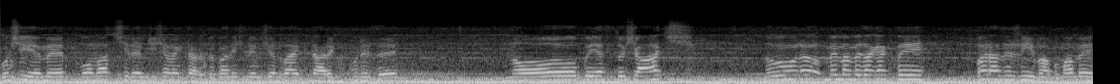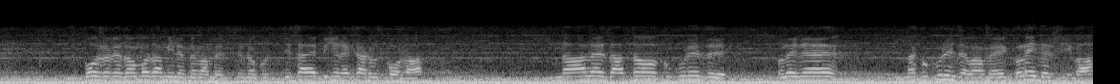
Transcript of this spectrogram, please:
bo siejemy ponad 70 hektarów, dokładnie 72 hektary kukurydzy. No by jest to siać, no, no my mamy tak jakby dwa razy żniwa, bo mamy zboże wiadomo tam ile my mamy w tym roku, niecałe 50 hektarów zboża. No ale za to kukurydzy, kolejne, na kukurydzę mamy kolejne żniwa.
